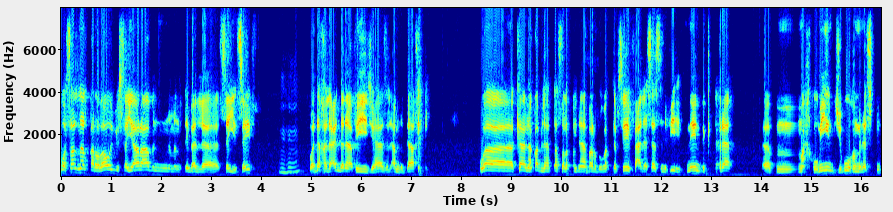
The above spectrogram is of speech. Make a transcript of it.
وصلنا القرضاوي بالسيارة من من قبل السيد سيف. ودخل عندنا في جهاز الأمن الداخلي. وكان قبلها اتصل بنا برضه مكتب سيف على أساس إن فيه اثنين دكاترة آه، محكومين جيبوهم من السجن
